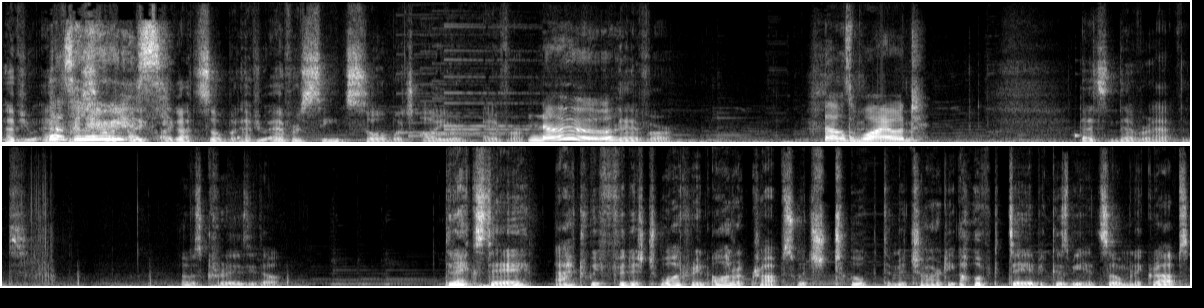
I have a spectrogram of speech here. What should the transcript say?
Have you ever? That's seen- I, hilarious. I, I got some, but have you ever seen so much iron ever? No, Never. that was wild. That's never happened. That was crazy though. The next day, after we finished watering all our crops, which took the majority of the day because we had so many crops,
